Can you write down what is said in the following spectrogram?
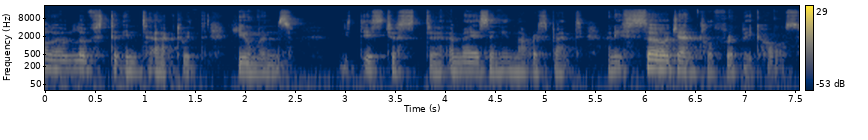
Apollo loves to interact with humans. He's just uh, amazing in that respect, and he's so gentle for a big horse.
